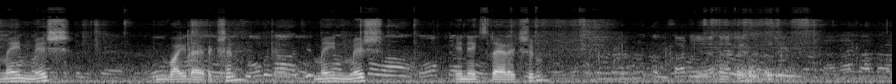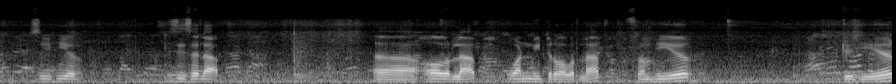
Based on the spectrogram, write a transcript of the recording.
main mesh in Y direction, main mesh in X direction. Okay. See here, this is a lap. Uh, overlap, one meter overlap from here to here,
